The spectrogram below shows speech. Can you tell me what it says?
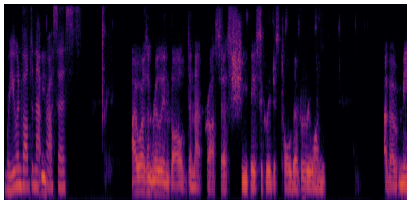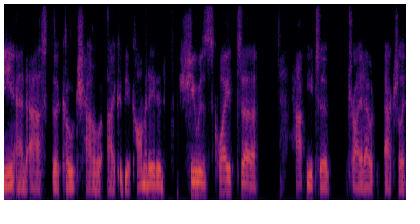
were you involved in that process? I wasn't really involved in that process. She basically just told everyone about me and asked the coach how I could be accommodated. She was quite uh, happy to try it out, actually.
